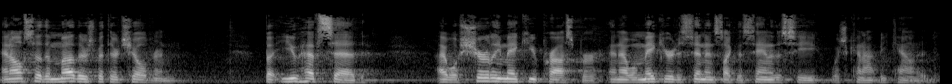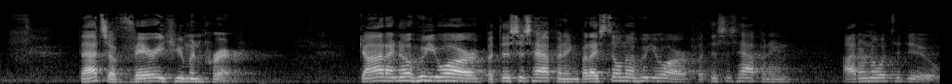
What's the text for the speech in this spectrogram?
and also the mothers with their children. But you have said, I will surely make you prosper, and I will make your descendants like the sand of the sea, which cannot be counted. That's a very human prayer. God, I know who you are, but this is happening. But I still know who you are, but this is happening. I don't know what to do.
